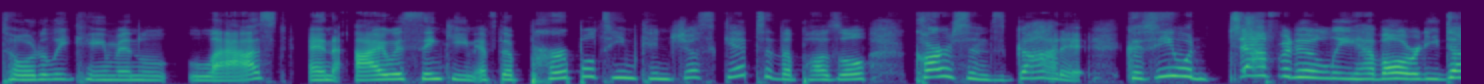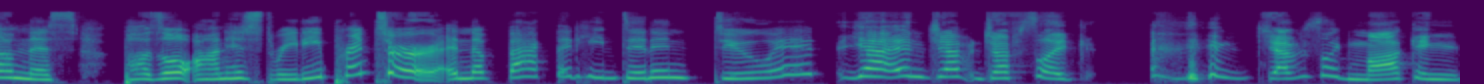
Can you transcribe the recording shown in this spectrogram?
totally came in last. And I was thinking if the purple team can just get to the puzzle, Carson's got it because he would definitely have already done this puzzle on his 3D printer. And the fact that he didn't do it. Yeah. And Jeff, Jeff's like, Jeff's like mocking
